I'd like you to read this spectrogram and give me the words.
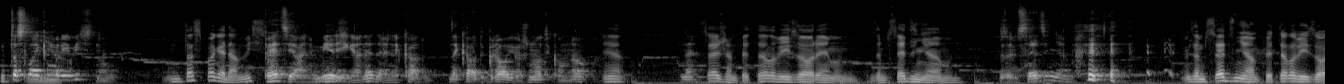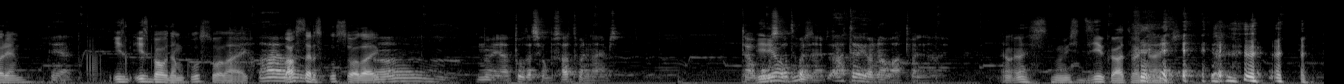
Nu, tas laikam Jā. arī viss. Nu. Un tas pagaidām viss. Pēc Jāņa mierīgā nedēļa nekādu, nekādu graujošu notikumu nav. Jā. Ne? Sēžam pie televizoriem un zem sēdziņām. Un... Zem sēdziņām. Zem sēdziņām pie televizoriem jā. iz, izbaudām kluso laiku. Ā. Vasaras kluso laiku. Ah, nu jā, tu tas jau būs atvaļinājums. Tev būs jau būs. atvaļinājums. Ah, tev jau nav atvaļinājums. Es man visu dzīvi kā atvaļinājums.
